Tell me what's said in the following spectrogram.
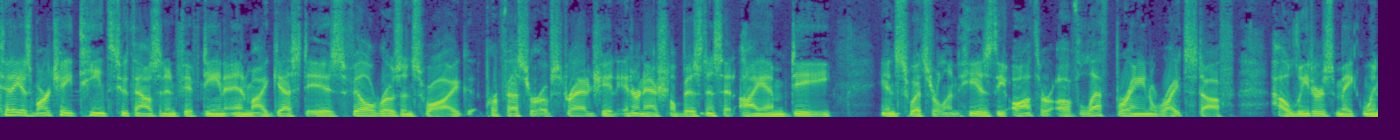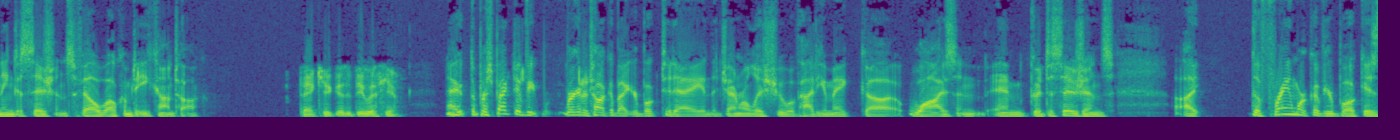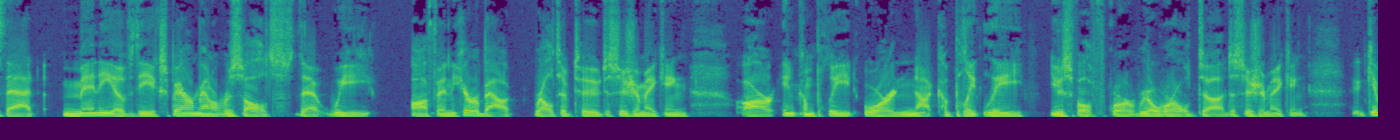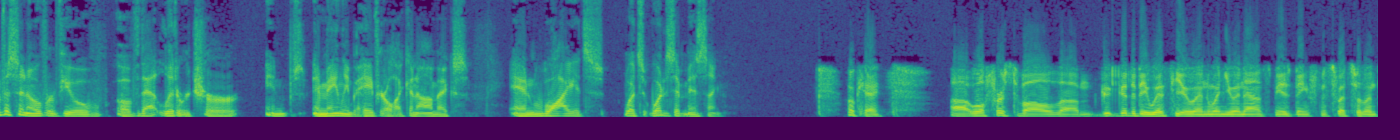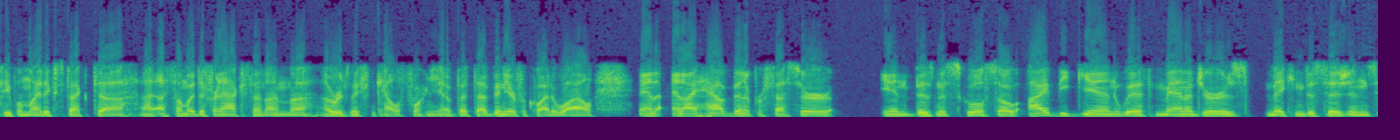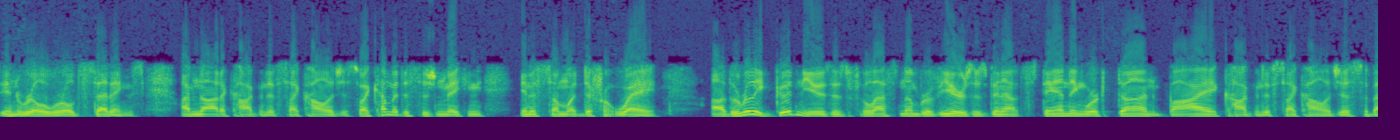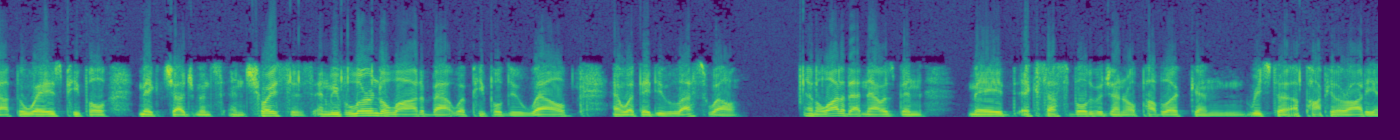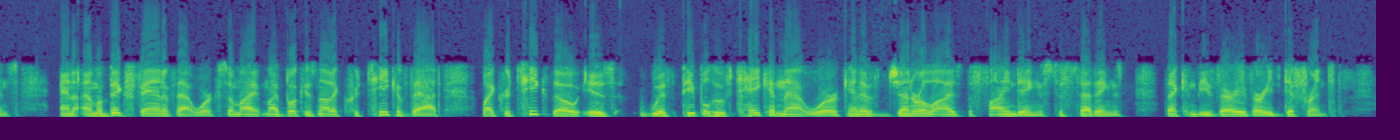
Today is March 18th, 2015, and my guest is Phil Rosenzweig, Professor of Strategy and International Business at IMD in Switzerland. He is the author of Left Brain, Right Stuff How Leaders Make Winning Decisions. Phil, welcome to Econ Talk. Thank you. Good to be with you. Now, the perspective we're going to talk about your book today and the general issue of how do you make uh, wise and, and good decisions. Uh, the framework of your book is that many of the experimental results that we often hear about relative to decision making are incomplete or not completely useful for real world uh, decision making. Give us an overview of, of that literature in, in mainly behavioral economics and why it's what's what is it missing? Okay. Uh, well, first of all, um, good, good to be with you. And when you announced me as being from Switzerland, people might expect uh, a, a somewhat different accent. I'm uh, originally from California, but I've been here for quite a while, and and I have been a professor in business school. So I begin with managers making decisions in real world settings. I'm not a cognitive psychologist, so I come at decision making in a somewhat different way. Uh, the really good news is for the last number of years, there's been outstanding work done by cognitive psychologists about the ways people make judgments and choices. And we've learned a lot about what people do well and what they do less well. And a lot of that now has been made accessible to a general public and reached a, a popular audience. And I'm a big fan of that work. So my, my book is not a critique of that. My critique, though, is with people who've taken that work and have generalized the findings to settings that can be very, very different.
